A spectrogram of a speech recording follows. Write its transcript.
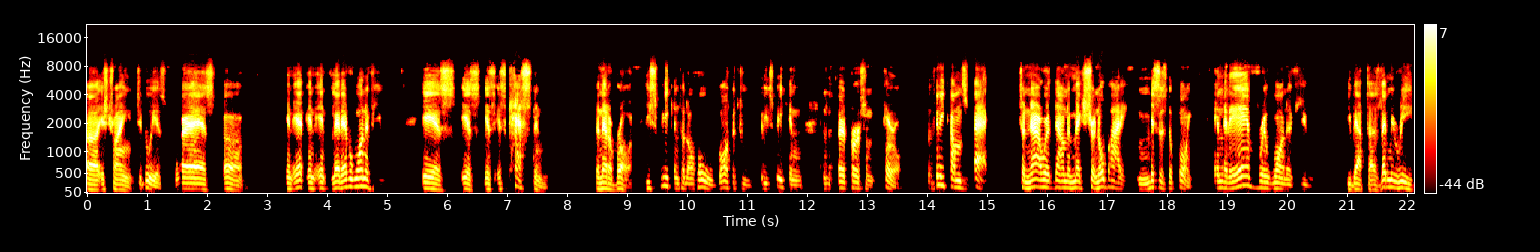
uh, is trying to do is, whereas uh, in, in, in let every one of you is is is is casting the net abroad. He's speaking to the whole multitude, but he's speaking in the third person plural. But then he comes back to narrow it down to make sure nobody misses the point, and let every one of you be baptized. Let me read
